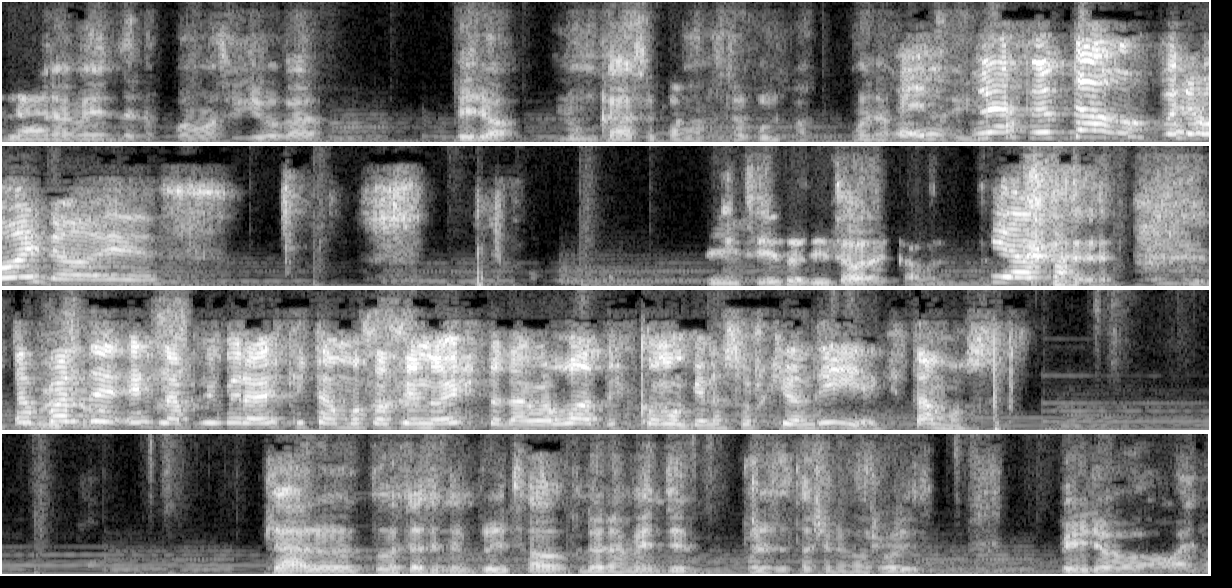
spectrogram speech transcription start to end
claramente nos podemos equivocar, pero nunca aceptamos nuestra culpa. Bueno, Eh, sí. La aceptamos, pero bueno, es. Sí, sí, eso decís ahora en cámara. Y aparte, es la primera vez que estamos haciendo esto, la verdad. Es como que nos surgió un día, aquí estamos. Claro, todo está siendo improvisado, claramente, por eso está lleno de errores. Pero bueno,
